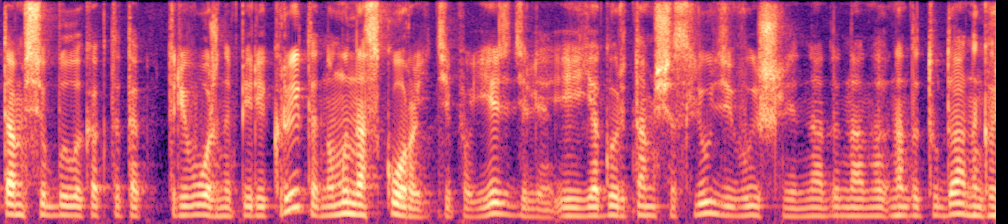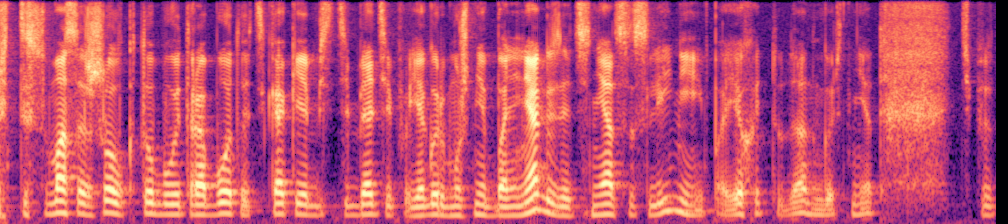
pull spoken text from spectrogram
Там все было как-то так тревожно перекрыто, но мы на скорой, типа, ездили. И я говорю, там сейчас люди вышли, надо, надо, надо туда. Она говорит, ты с ума сошел, кто будет работать, как я без тебя, типа. Я говорю, может мне больняк взять, сняться с линии и поехать туда? Она говорит, нет. Типа,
